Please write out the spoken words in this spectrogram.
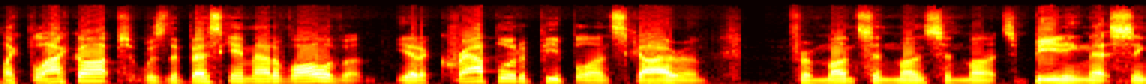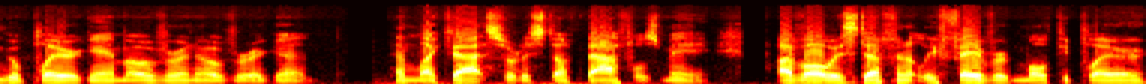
Like Black Ops was the best game out of all of them. You had a crapload of people on Skyrim for months and months and months beating that single player game over and over again. And like that sort of stuff baffles me I've always definitely favored multiplayer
